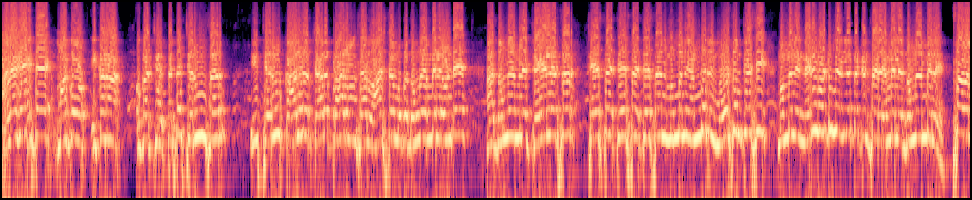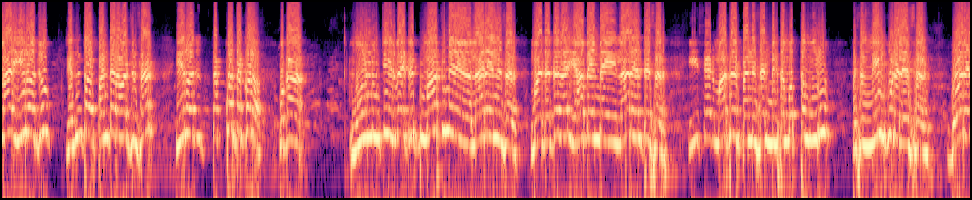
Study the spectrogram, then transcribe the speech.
అలాగే అయితే మాకు ఇక్కడ ఒక చె- పెద్ద చెరువు సార్. ఈ చెరువు కాలువ చాలా ప్రాబ్లం సార్. లాస్ట్ టైం ఒక దొంగ ఎమ్మెల్యే ఉండే ఆ దొంగ ఎమ్మెల్యే చేయలేదు సార్. చేస్తా చేస్తా చేస్తా అని మమ్మల్ని అందరినీ మోసం చేసి మమ్మల్ని నడిగొట్టు మీద నిలబెట్టింది సార్ ఎమ్మెల్యే దొంగ ఎమ్మెల్యే. వల్ల ఈ రోజు ఎంతో పంట రావాల్సింది సార్. ఈ రోజు తక్కువ తక్కువ ఒక మూడు నుంచి ఇరవై ట్రిప్ మాత్రమే లారీ వెళ్ళింది సార్. మా దగ్గర యాభై ఎనభై లారీ వెళ్తాయి సార్. ఈ సైడ్ మాత్రమే పండింది సార్. మిగతా మొత్తం ఊరు. అసలు నీళ్ళు కూడా లేదు సార్. బోర్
